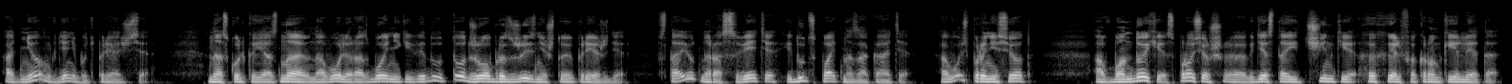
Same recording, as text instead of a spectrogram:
а днем где-нибудь прячься. Насколько я знаю, на воле разбойники ведут тот же образ жизни, что и прежде. Встают на рассвете, идут спать на закате. Авось пронесет. А в Бандохе спросишь, э, где стоит Чинки Хехельфа кромки лета.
